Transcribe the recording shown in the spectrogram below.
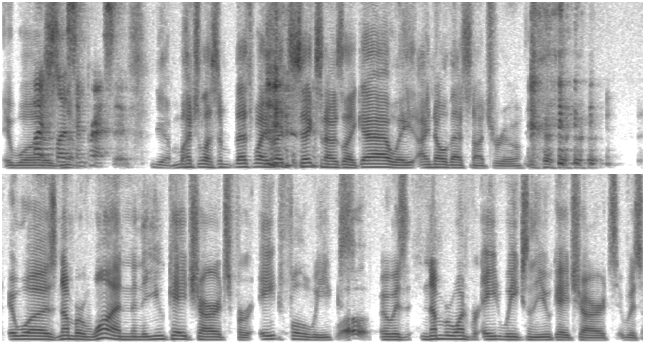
it was Much less nu- impressive. yeah, much less. im- That's why I read six, and I was like, ah, wait, I know that's not true. It was number one in the UK charts for eight full weeks. Whoa. It was number one for eight weeks in the UK charts. It was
